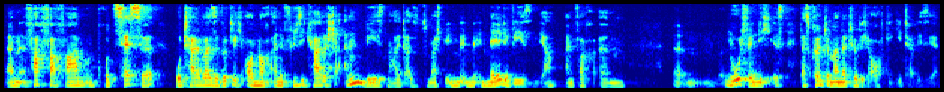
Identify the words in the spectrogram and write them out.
ähm, Fachverfahren und Prozesse, wo teilweise wirklich auch noch eine physikalische Anwesenheit, also zum Beispiel im, im, im Meldewesen, ja, einfach ähm, ähm, notwendig ist, das könnte man natürlich auch digitalisieren.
